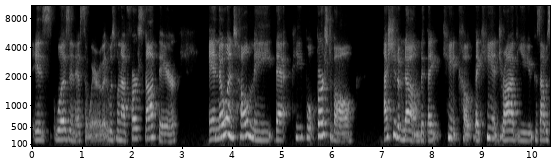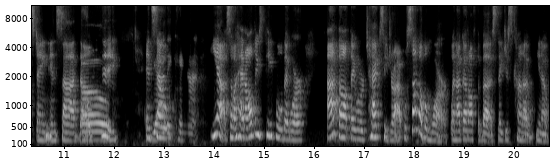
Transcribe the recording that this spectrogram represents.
is was in Essaouira but it. Was when I first got there and no one told me that people first of all I should have known that they can't cope they can't drive you because I was staying inside the oh, city. And yeah, so they can't. Yeah so I had all these people that were I thought they were taxi drivers well some of them were when I got off the bus. They just kind of you know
